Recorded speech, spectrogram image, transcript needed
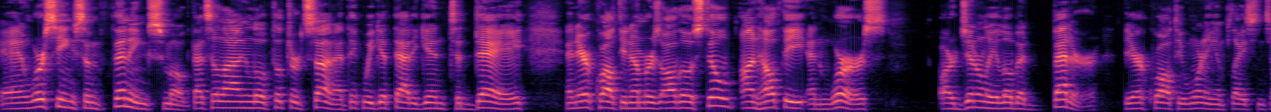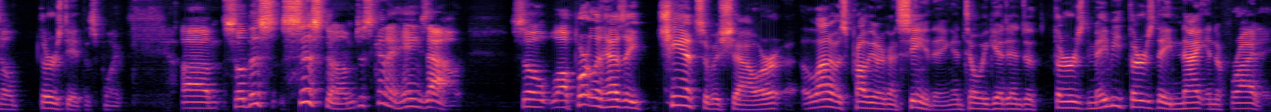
and we're seeing some thinning smoke. That's allowing a little filtered sun. I think we get that again today. And air quality numbers, although still unhealthy and worse, are generally a little bit better. The air quality warning in place until Thursday at this point. Um, so this system just kind of hangs out. So while Portland has a chance of a shower, a lot of us probably aren't going to see anything until we get into Thursday, maybe Thursday night into Friday.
